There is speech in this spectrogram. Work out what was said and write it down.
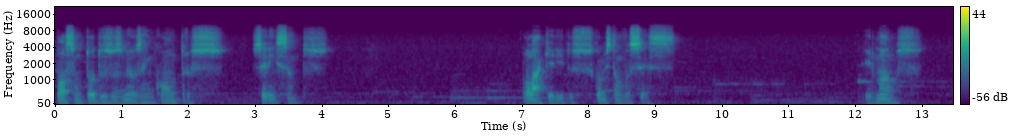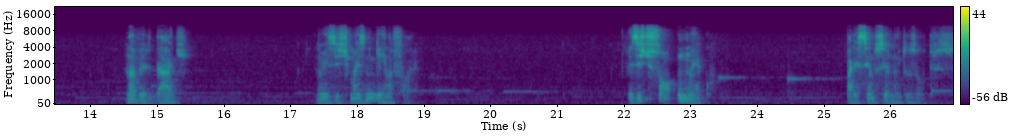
possam todos os meus encontros serem santos. Olá, queridos, como estão vocês? Irmãos, na verdade, não existe mais ninguém lá fora. Existe só um ego, parecendo ser muitos outros.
